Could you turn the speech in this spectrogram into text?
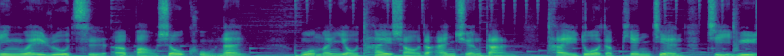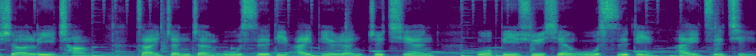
因为如此而饱受苦难。我们有太少的安全感，太多的偏见及预设立场。在真正无私地爱别人之前，我必须先无私地爱自己。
